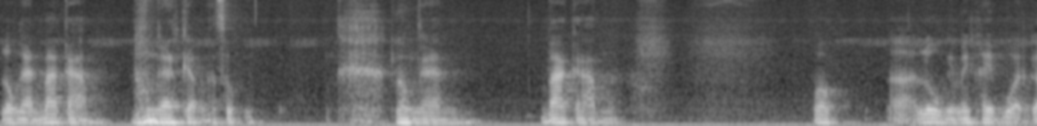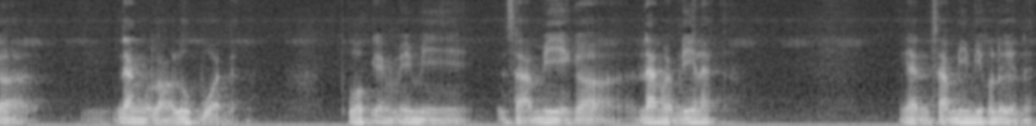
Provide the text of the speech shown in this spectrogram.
โรงงานบ้ากรรมโรงงานกรรมมาสุขโรงงานบ้ากรรมพวกลูกยังไม่เคยบวชก็นั่งรอลูกบวชพวกยังไม่มีสามีก็นั่งแบบนี้แหละยันสามีมีคนอื่นนะ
